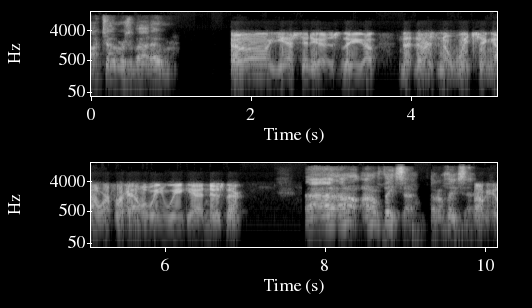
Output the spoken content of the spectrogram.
October's about over. Yes, it is. The uh, there isn't a witching hour for Halloween weekend, is there? Uh, I don't. I don't think so. I don't think so. Okay,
